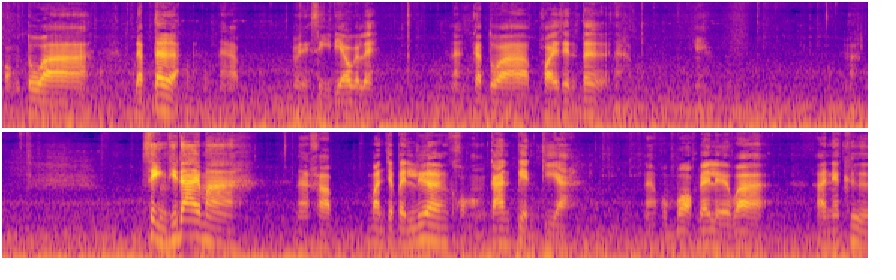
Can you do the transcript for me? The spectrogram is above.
ของตัวแรปเตอร์นะครับเป็นสีเดียวกันเลยนะกับตัว Point Center นะครับนี่สิ่งที่ได้มานะครับ มันจะเป็นเรื่องของการเปลี่ยนเกียร์นะผมบอกได้เลยว่า อันนี้คือ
